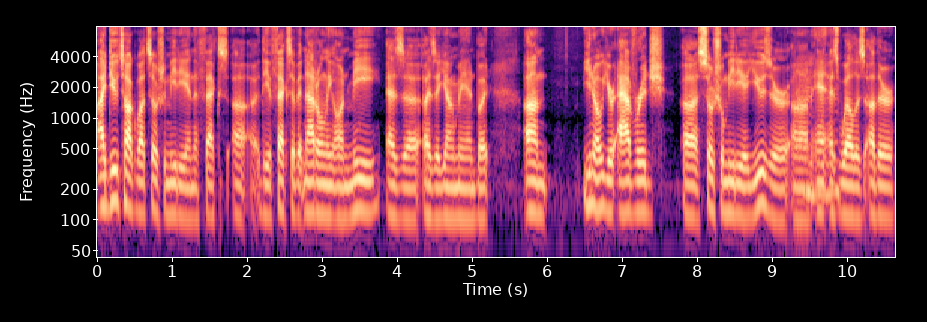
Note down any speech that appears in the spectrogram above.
I do talk about social media and the effects, uh, the effects of it, not only on me as a as a young man, but um, you know, your average uh, social media user, um, a- as well as other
